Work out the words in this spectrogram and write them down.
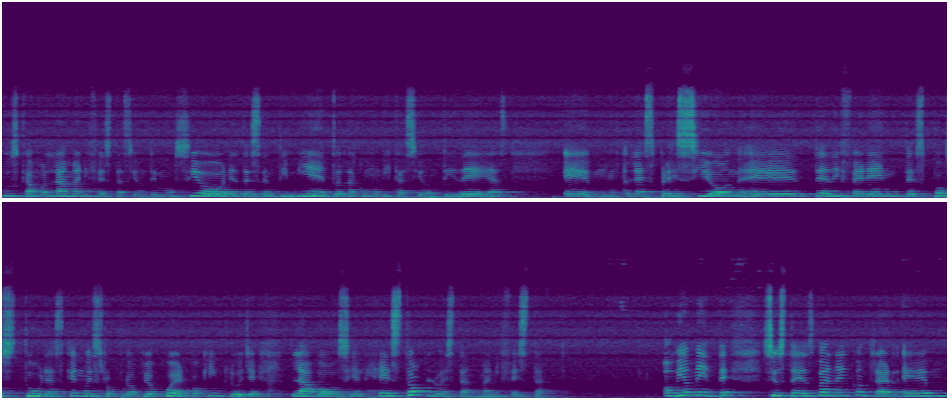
buscamos la manifestación de emociones, de sentimientos, la comunicación de ideas, em, la expresión eh, de diferentes posturas que nuestro propio cuerpo, que incluye la voz y el gesto, lo están manifestando. Obviamente, si ustedes van a encontrar em,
